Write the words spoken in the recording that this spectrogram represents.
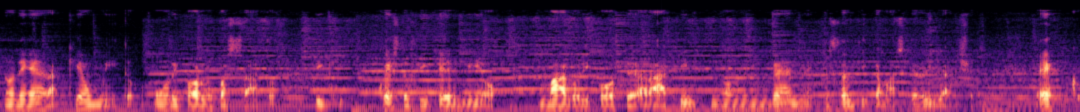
non era che un mito, un ricordo passato, finché, questo finché il mio mago di corte, Araki, non rinvenne questa antica maschera di ghiaccio. Ecco,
